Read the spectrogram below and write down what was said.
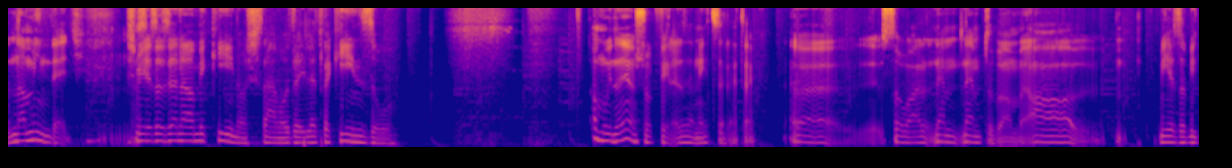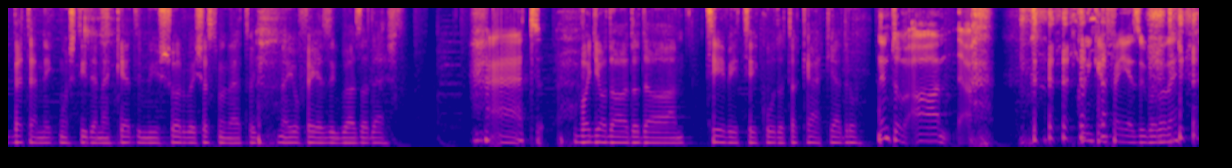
Na mindegy. És mi az a zene, ami kínos számodra, illetve kínzó? Amúgy nagyon sokféle zenét szeretek. Szóval nem, nem tudom. A, Mi az, amit betennék most ide neked műsorba, és azt mondanád, hogy na jó, fejezzük be az adást. hát Vagy odaadod a CVC kódot a kártyádról. nem tudom, a akkor inkább fejezzük az adást.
